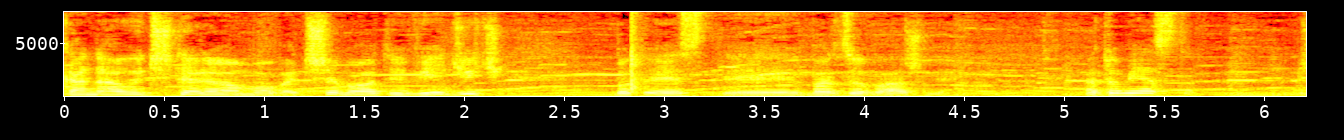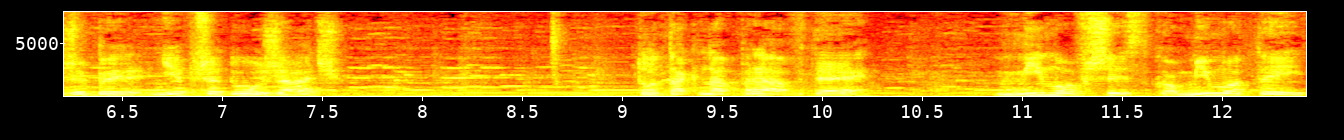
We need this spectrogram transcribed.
kanały 4 ohmowe. Trzeba o tym wiedzieć, bo to jest e, bardzo ważne. Natomiast, żeby nie przedłużać, to tak naprawdę mimo wszystko, mimo tej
